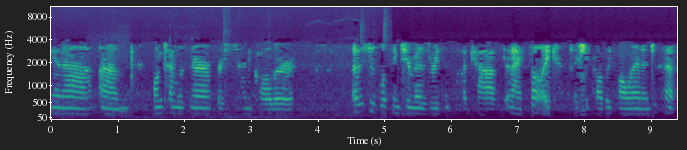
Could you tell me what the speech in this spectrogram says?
Anna, um, longtime listener, first time caller. I was just listening to your most recent podcast, and I felt like I should probably call in and just kind of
